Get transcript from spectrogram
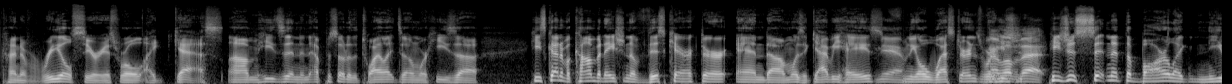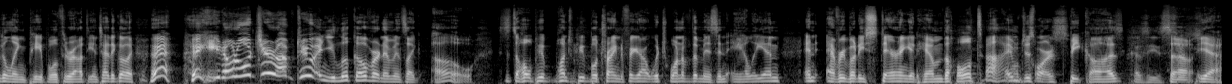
kind of real serious role. I guess um, he's in an episode of the Twilight Zone where he's uh he's kind of a combination of this character and um, was it Gabby Hayes Yeah. from the old westerns? Where I he's love that. He's just sitting at the bar like needling people throughout the entire. They go like, hey, hey, you don't know what you're up to, and you look over at him, and it's like, oh, it's a whole pe- bunch of people trying to figure out which one of them is an alien, and everybody's staring at him the whole time, just course. because. Because he's so just- yeah.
